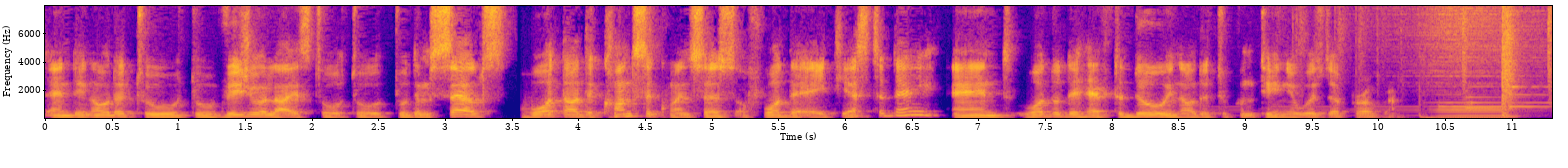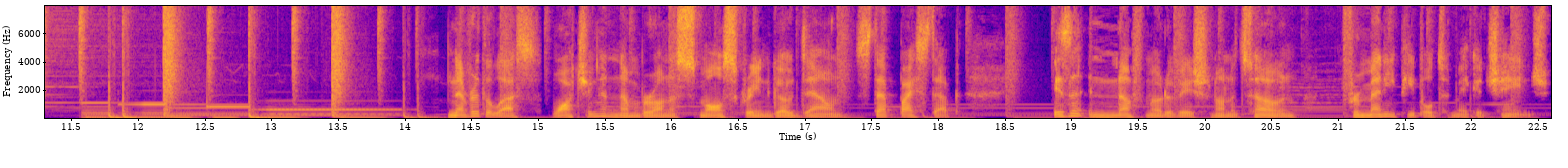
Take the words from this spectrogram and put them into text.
and in order to to visualize to to to themselves what are the consequences of what they ate yesterday and what do they have to do in order to continue with their program Nevertheless, watching a number on a small screen go down step by step isn't enough motivation on its own for many people to make a change.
